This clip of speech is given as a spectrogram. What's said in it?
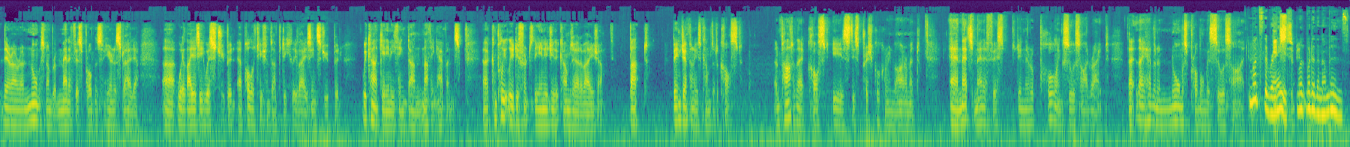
there are an enormous number of manifest problems here in Australia. Uh, we're lazy, we're stupid. Our politicians are particularly lazy and stupid. We can't get anything done. Nothing happens. Uh, completely different to the energy that comes out of Asia. But being Japanese comes at a cost. And part of that cost is this pressure cooker environment. And that's manifested in their appalling suicide rate. They, they have an enormous problem with suicide. What's the rate? what, what are the numbers?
